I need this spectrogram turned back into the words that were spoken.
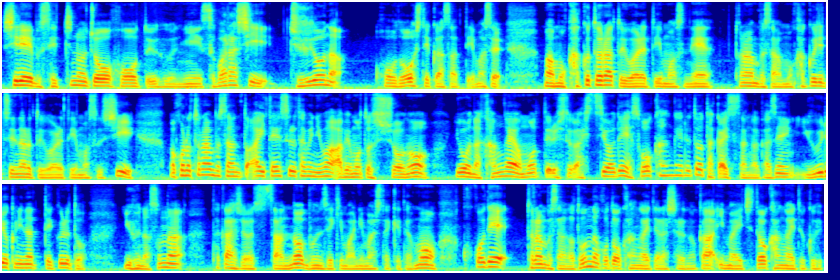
司令部設置の情報というふうに素晴らしい重要な報道をしてくださっています。まあもう核トラと言われていますね。トランプさんも確実になると言われていますし、まあ、このトランプさんと相対するためには安倍元首相のような考えを持っている人が必要で、そう考えると高市さんががぜ有力になってくるというふうな、そんな高橋さんの分析もありましたけども、ここでトランプさんがどんなことを考えてらっしゃるのか、今一度考えておく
